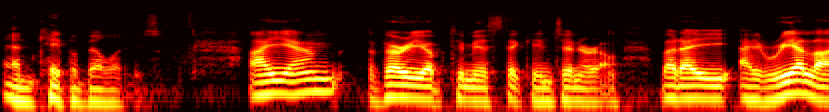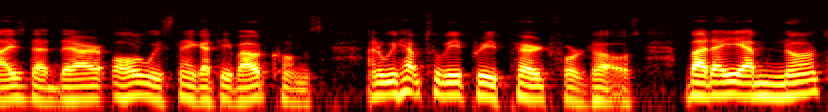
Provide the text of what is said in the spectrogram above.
and capabilities? I am very optimistic in general, but I, I realize that there are always negative outcomes, and we have to be prepared for those. But I am not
